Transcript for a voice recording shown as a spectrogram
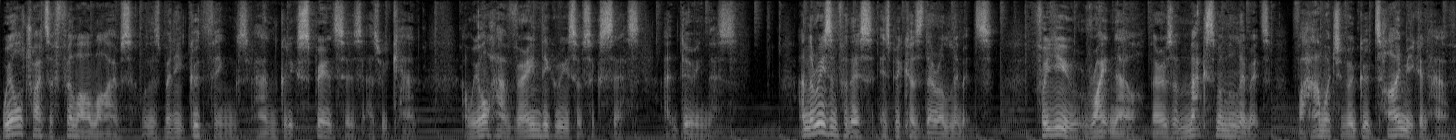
We all try to fill our lives with as many good things and good experiences as we can, and we all have varying degrees of success at doing this. And the reason for this is because there are limits. For you, right now, there is a maximum limit for how much of a good time you can have,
